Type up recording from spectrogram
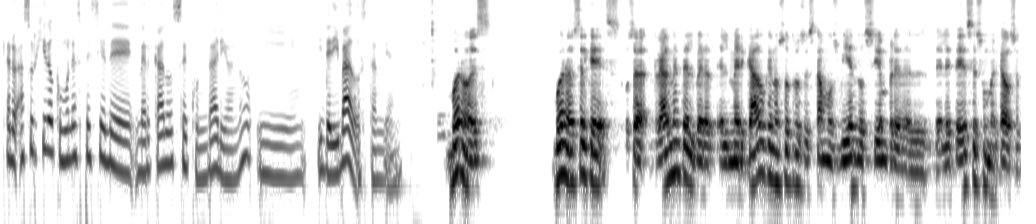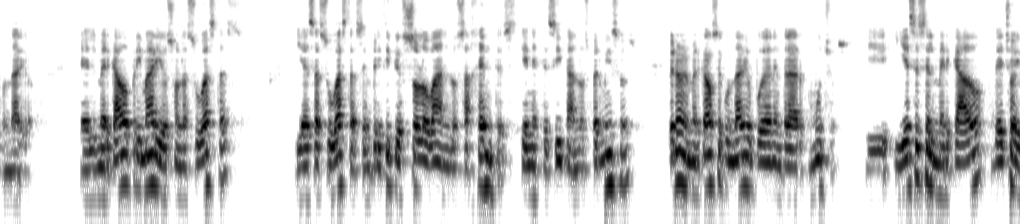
Claro, ha surgido como una especie de mercado secundario, ¿no? Y, y derivados también. Bueno, es, bueno, es el que es. O sea, realmente el, el mercado que nosotros estamos viendo siempre del, del ETS es un mercado secundario. El mercado primario son las subastas, y a esas subastas en principio solo van los agentes que necesitan los permisos, pero en el mercado secundario pueden entrar muchos. Y, ese es el mercado, de hecho hay,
